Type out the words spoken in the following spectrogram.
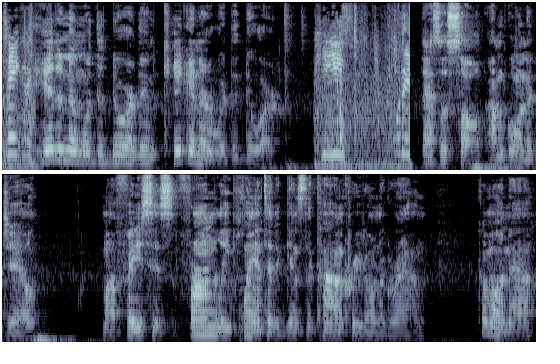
Take the Hitting them with the door, then kicking her with the door. keys. That's assault. I'm going to jail. My face is firmly planted against the concrete on the ground. Come on now. What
